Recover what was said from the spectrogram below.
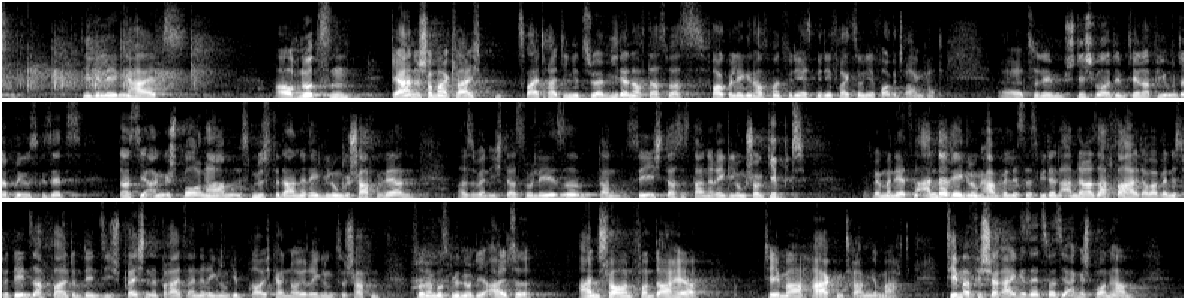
die Gelegenheit auch nutzen, gerne schon einmal gleich zwei, drei Dinge zu erwidern auf das, was Frau Kollegin Hoffmann für die SPD-Fraktion hier vorgetragen hat. Äh, zu dem Stichwort im Therapieunterbringungsgesetz, das Sie angesprochen haben. Es müsste da eine Regelung geschaffen werden. Also, wenn ich das so lese, dann sehe ich, dass es da eine Regelung schon gibt. Wenn man jetzt eine andere Regelung haben will, ist das wieder ein anderer Sachverhalt. Aber wenn es für den Sachverhalt, um den Sie sprechen, bereits eine Regelung gibt, brauche ich keine neue Regelung zu schaffen, sondern muss mir nur die alte anschauen. Von daher Thema Haken dran gemacht. Thema Fischereigesetz, das Sie angesprochen haben.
